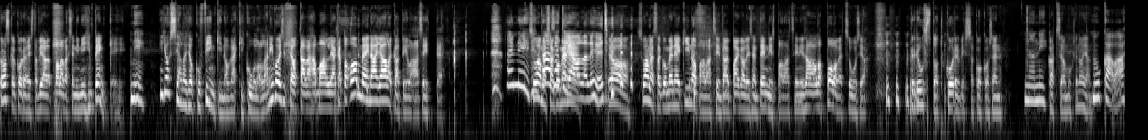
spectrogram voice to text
Roskakoreista vielä palatakseni niihin penkkeihin. Niin. Niin jos siellä on joku Finkino väki kuulolla, niin voisitte ottaa vähän mallia. Kato, on meinaa jalkatilaa sitten. Ai niin, Suomessa, kun menee- olla lyhyt. Joo, Suomessa kun menee kinopalatsiin tai paikallisen tennispalatsiin, niin saa olla polvet suus ja rustot korvissa koko sen No niin, katselmuksen ajan. mukavaa.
